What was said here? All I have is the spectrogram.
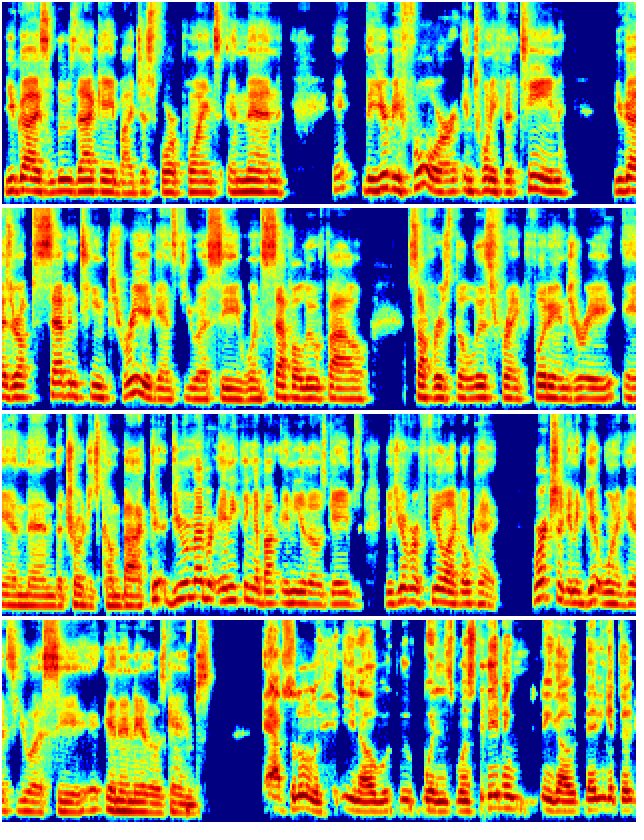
You guys lose that game by just four points, and then the year before in 2015, you guys are up 17-3 against USC when Sefo Liufau suffers the Lisfranc foot injury, and then the Trojans come back. Do, do you remember anything about any of those games? Did you ever feel like, okay, we're actually going to get one against USC in any of those games? Absolutely. You know, when when Steven, you know, they didn't get the,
